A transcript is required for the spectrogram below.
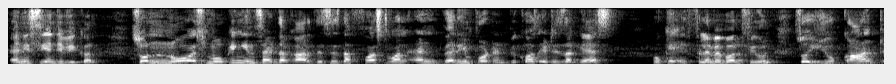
any cng vehicle? So no smoking inside the car. This is the first one and very important because it is a gas okay flammable fuel. So you can't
